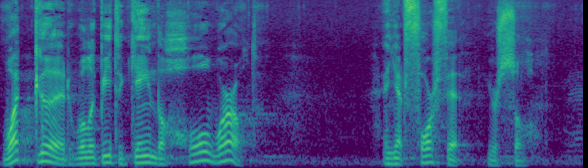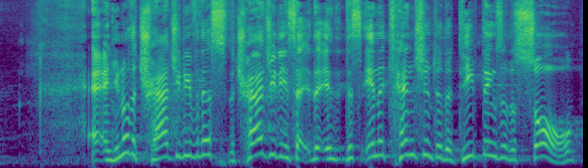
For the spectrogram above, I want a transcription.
What good will it be to gain the whole world and yet forfeit your soul? And you know the tragedy of this? The tragedy is that this inattention to the deep things of the soul,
